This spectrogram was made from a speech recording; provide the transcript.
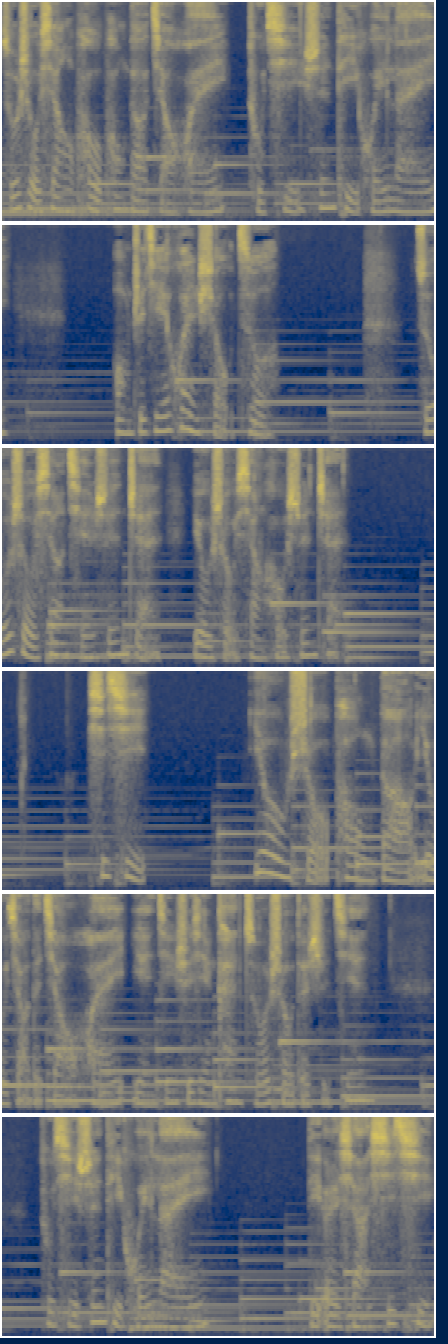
左手向后碰到脚踝，吐气，身体回来。我们直接换手做，左手向前伸展，右手向后伸展。吸气，右手碰到右脚的脚踝，眼睛视线看左手的指尖。吐气，身体回来。第二下吸气。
